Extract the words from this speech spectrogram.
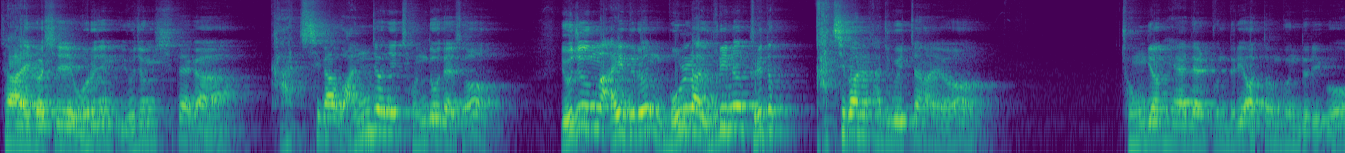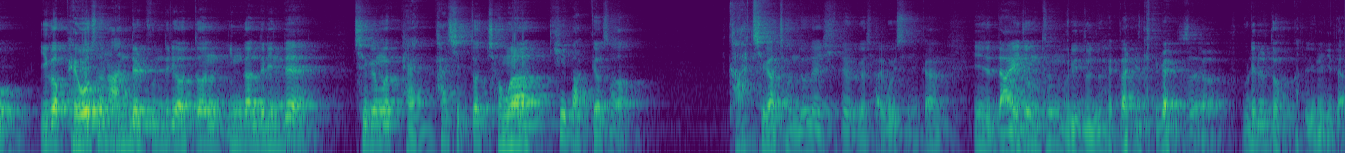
자 이것이 오로지 요즘 시대가 가치가 완전히 전도돼서 요즘 아이들은 몰라 우리는 그래도 가치관을 가지고 있잖아요. 존경해야 될 분들이 어떤 분들이고 이거 배워서는 안 될 분들이 어떤 인간들인데 지금은 180도 정확히 바뀌어서 가치가 전도된 시대에 우리가 살고 있으니까 이제 나이 좀 든 우리들도 헷갈릴 때가 있어요. 우리들도 헷갈립니다.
